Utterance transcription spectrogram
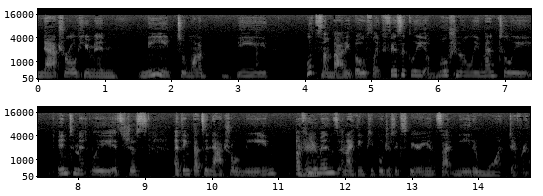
natural human need to want to be with somebody, both like physically, emotionally, mentally, intimately. It's just, I think that's a natural need of Mhm. humans, and I think people just experience that need and want differently.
